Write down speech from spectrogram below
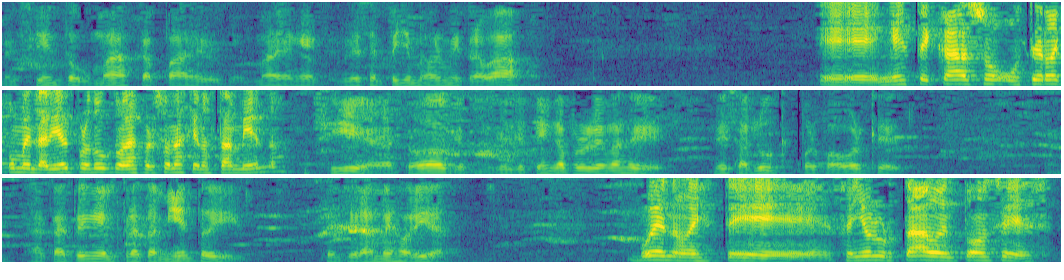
Me siento más capaz, de, más en el- desempeño mejor mi trabajo. Eh, en este caso, ¿usted recomendaría el producto a las personas que nos están viendo? Sí, a todo que, que- que tenga problemas de, de salud, por favor que acá tenga el tratamiento y sentirán mejoría. Bueno, este, señor Hurtado, entonces,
